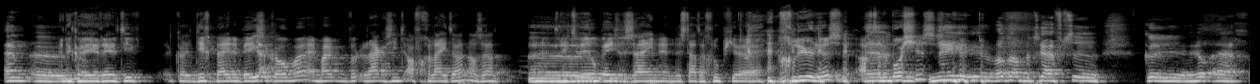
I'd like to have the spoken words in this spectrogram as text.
En, uh, en dan kan je relatief kan je dicht bij de beesten komen. En, maar raken ze niet afgeleid aan als ze aan het ritueel bezig zijn en er staat een groepje gluurders achter de bosjes? Nee, wat dat betreft kun je heel erg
